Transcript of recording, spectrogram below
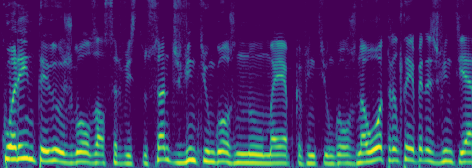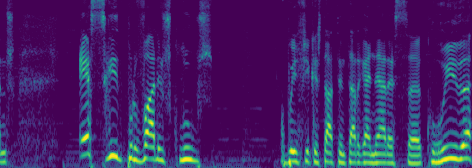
42 golos ao serviço do Santos, 21 golos numa época, 21 golos na outra. Ele tem apenas 20 anos, é seguido por vários clubes. O Benfica está a tentar ganhar essa corrida.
